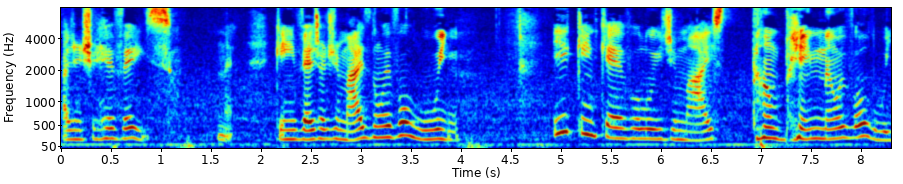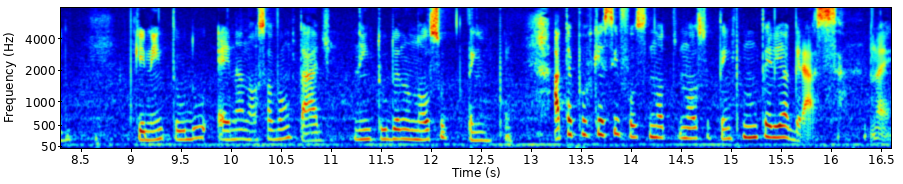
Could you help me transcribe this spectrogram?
a gente rever isso, né? Quem inveja demais não evolui, e quem quer evoluir demais também não evolui. Porque nem tudo é na nossa vontade, nem tudo é no nosso tempo. Até porque se fosse no nosso tempo não teria graça, né?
